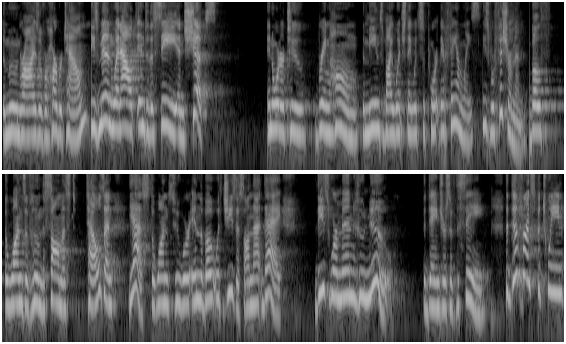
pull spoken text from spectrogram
the moon rise over Harbour Town. These men went out into the sea in ships in order to bring home the means by which they would support their families. These were fishermen, both the ones of whom the psalmist tells, and yes, the ones who were in the boat with Jesus on that day. These were men who knew the dangers of the sea. The difference between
